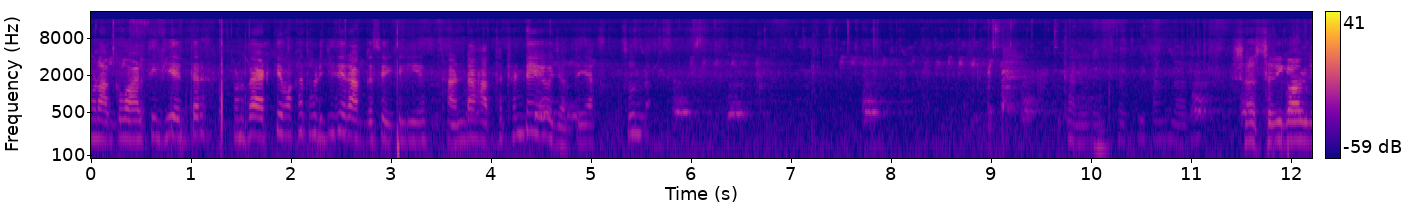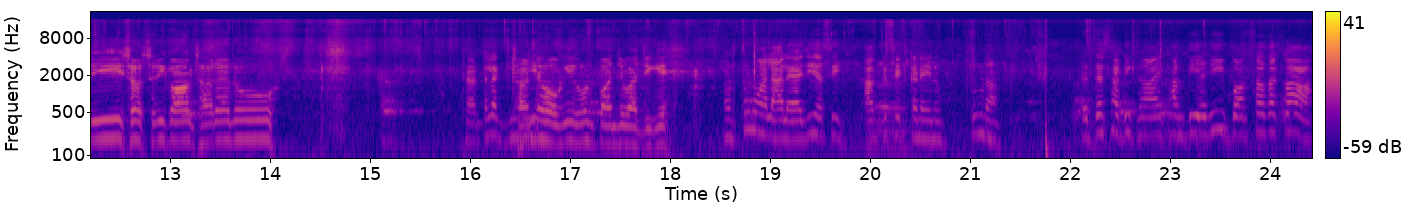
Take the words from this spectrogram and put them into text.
ਹੁਣ ਅੱਗ ਵਾਲਤੀ ਜੀ ਇੱਧਰ। ਹੁਣ ਬੈਠ ਕੇ ਮੈਂ ਕਿਹਾ ਥੋੜੀ ਜਿਹੀ ਦੇਰ ਅੱਗ ਸੇਕ ਲਈਏ। ਠੰਡਾ ਹੱਥ ਠੰਡੇ ਹੋ ਜਾਂਦੇ ਆ। ਸੁਣ। ਸਤਿ ਸ੍ਰੀ ਅਕਾਲ ਜੀ ਸਤਿ ਸ੍ਰੀ ਅਕਾਲ ਸਾਰਿਆਂ ਨੂੰ। ਠੰਡ ਲੱਗੀ ਠੰਡ ਹੋ ਗਈ ਹੁਣ 5 ਵਜ ਗਏ। ਹੁਣ ਧੂਆਂ ਲਾ ਲਿਆ ਜੀ ਅਸੀਂ ਅੱਗ ਸੇਕਣੇ ਨੂੰ ਧੂਣਾ ਇੱਧਰ ਸਾਡੀ ਗਾਂ ਖਾਂਦੀ ਹੈ ਜੀ ਬਾਂਸਾ ਦਾ ਘਾਹ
